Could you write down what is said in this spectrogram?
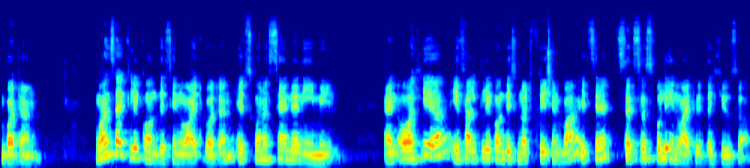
button. Once I click on this invite button it's gonna send an email. And over here, if I'll click on this notification bar, it said successfully invited the user.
